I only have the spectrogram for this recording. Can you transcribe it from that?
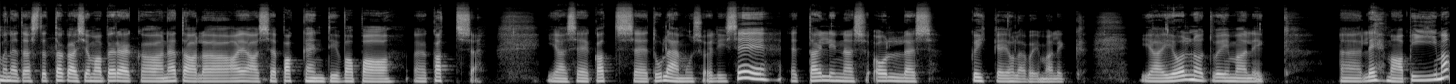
mõned aastad tagasi oma perega nädalaajase pakendivaba äh, katse. ja see katse tulemus oli see, et Tallinnas olles kõik ei ole võimalik. ja ei olnud võimalik äh, lehmapiima.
